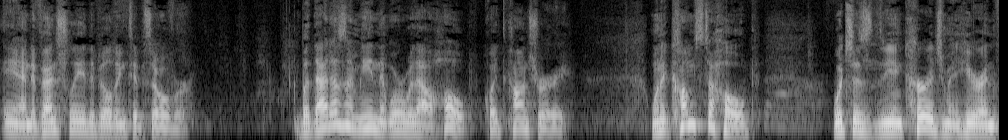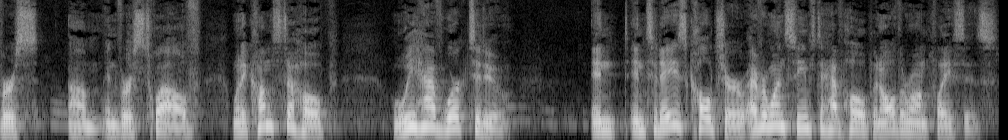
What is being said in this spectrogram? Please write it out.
and eventually the building tips over. But that doesn't mean that we're without hope. Quite the contrary. When it comes to hope, which is the encouragement here in verse, um, in verse 12, when it comes to hope, we have work to do. In, in today's culture, everyone seems to have hope in all the wrong places.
